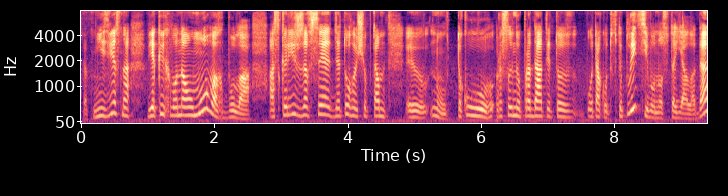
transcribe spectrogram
так, неізвісно, в яких вона умовах була, а скоріш за все, для того, щоб там е, ну, таку рослину продати, то отак от в теплиці воно стояло, да?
